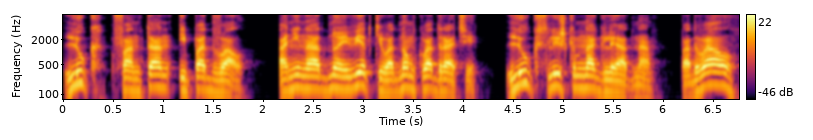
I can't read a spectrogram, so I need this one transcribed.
Люк, фонтан и подвал. Они на одной ветке в одном квадрате. Люк слишком наглядно. Подвал,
